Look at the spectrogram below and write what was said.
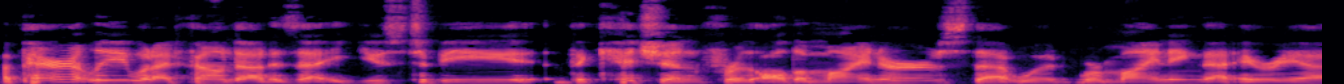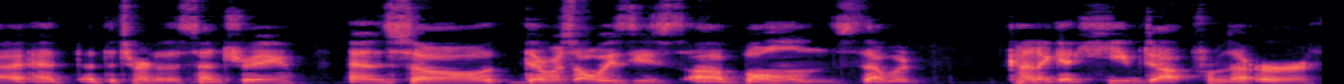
apparently, what I'd found out is that it used to be the kitchen for all the miners that would were mining that area at, at the turn of the century. And so there was always these uh, bones that would kind of get heaved up from the earth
